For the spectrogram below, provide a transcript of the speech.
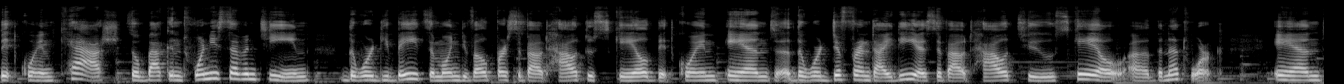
Bitcoin Cash. So back in 2017, there were debates among developers about how to scale Bitcoin, and uh, there were different ideas about how to scale uh, the network. And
